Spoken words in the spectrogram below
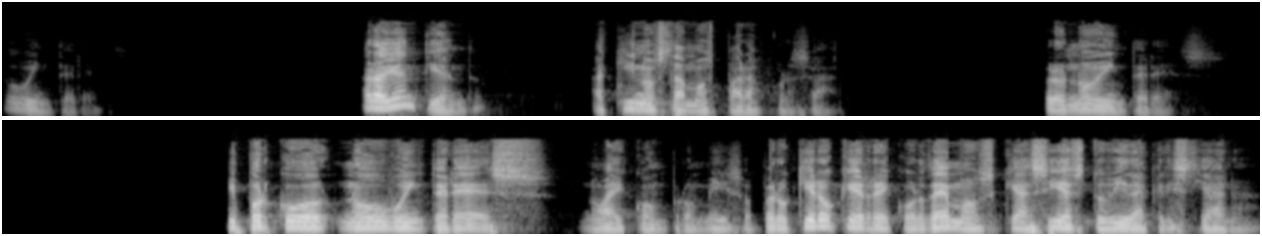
Hubo interés. Ahora yo entiendo. Aquí no estamos para forzar. Pero no hubo interés. Y porque no hubo interés, no hay compromiso. Pero quiero que recordemos que así es tu vida cristiana.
